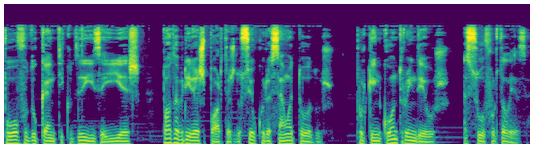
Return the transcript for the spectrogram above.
Povo do cântico de Isaías pode abrir as portas do seu coração a todos, porque encontro em Deus a sua fortaleza.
